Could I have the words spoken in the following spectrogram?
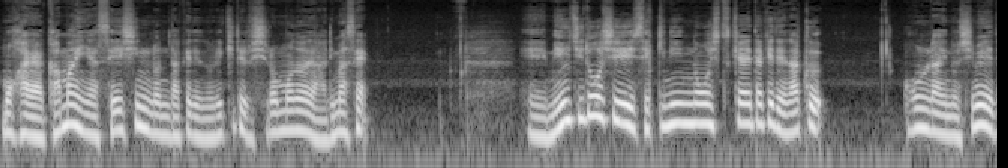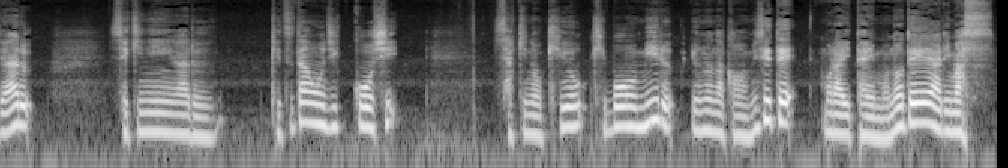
もはや我慢や精神論だけで乗り切れる代物ではありません。えー身内同士責任の押し付け合いだけでなく、本来の使命である責任ある決断を実行し、先の希望希望を見える世の中を見せてもらいたいものであります。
